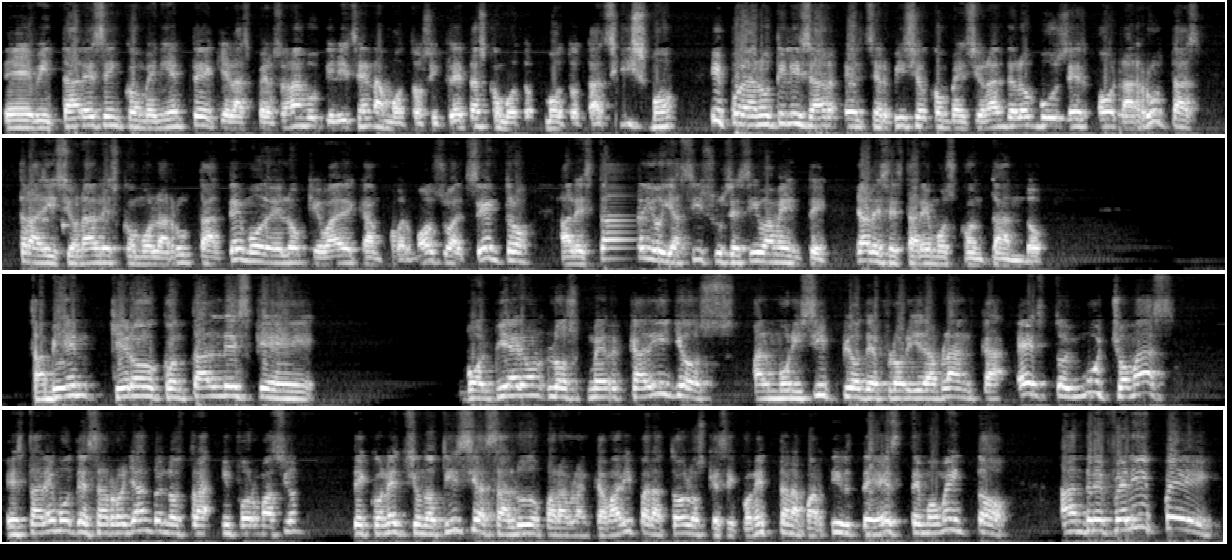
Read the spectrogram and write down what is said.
evitar ese inconveniente de que las personas utilicen las motocicletas como mototaxismo y puedan utilizar el servicio convencional de los buses o las rutas tradicionales como la ruta de modelo que va de Campo Hermoso al centro, al estadio y así sucesivamente. Ya les estaremos contando. También quiero contarles que volvieron los mercadillos al municipio de Florida Blanca. Esto y mucho más estaremos desarrollando en nuestra información de Conexión Noticias. Saludo para Blanca y para todos los que se conectan a partir de este momento. André Felipe,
